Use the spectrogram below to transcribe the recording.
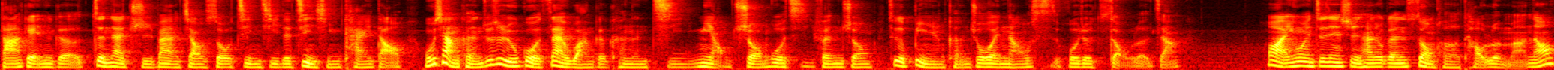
打给那个正在值班的教授，紧急的进行开刀。我想可能就是如果再晚个可能几秒钟或几分钟，这个病人可能就会脑死或就走了。这样，后来因为这件事，他就跟宋和讨论嘛，然后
